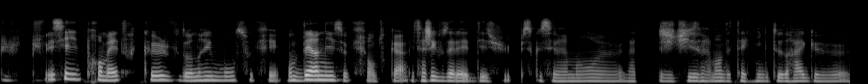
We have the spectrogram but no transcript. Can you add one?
Je vais essayer de promettre que je vous donnerai mon secret, mon dernier secret en tout cas. Mais sachez que vous allez être déçus puisque c'est vraiment, euh, j'utilise vraiment des techniques de drague euh,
